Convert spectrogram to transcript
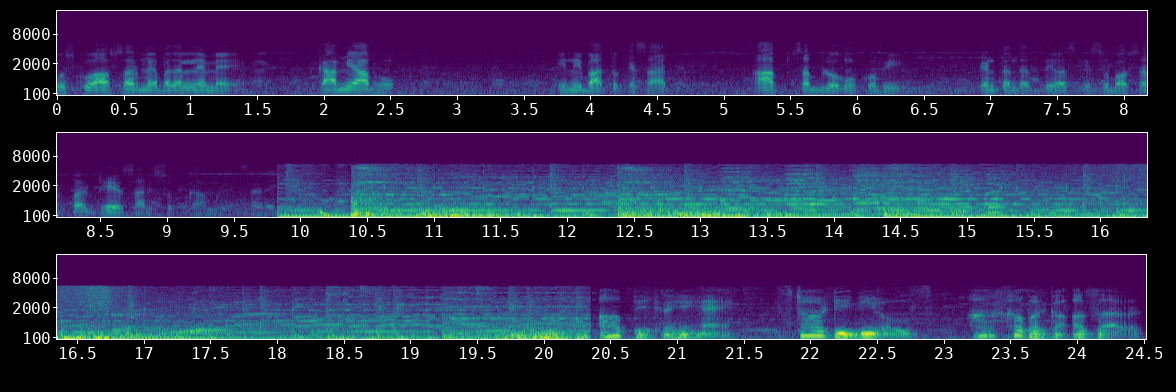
उसको अवसर में बदलने में कामयाब हों। इन्हीं बातों के साथ आप सब लोगों को भी गणतंत्र दिवस के शुभ अवसर पर ढेर सारी शुभकामनाएँ। स्टार डी न्यूज़ हर खबर का असर।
